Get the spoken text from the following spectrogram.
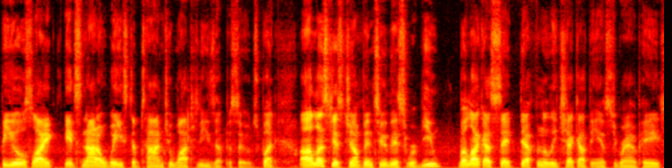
feels like it's not a waste of time to watch these episodes. But uh, let's just jump into this review. But like I said, definitely check out the Instagram page.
